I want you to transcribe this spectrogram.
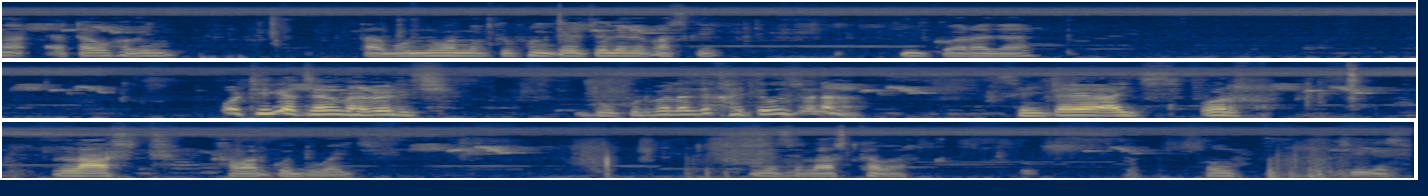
না, এটাও হবেনি। তার বন্ধু বান্ধবকে ফোন করে চলে যাবে পাশকে কী করা যায়? ও ঠিক আছে আমি ভেবে নিচ্ছি দুপুরবেলা যে খাইতে হয়েছে না সেইটাই আইজ ওর লাস্ট খাবার করে দেবো আইজ ঠিক আছে লাস্ট খাবার। ও ঠিক আছে।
